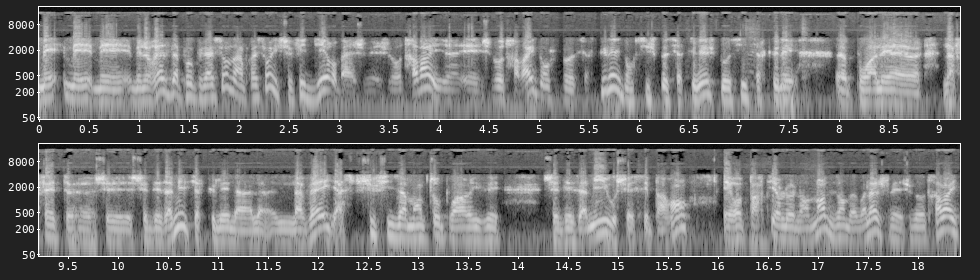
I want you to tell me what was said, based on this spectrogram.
Mais, mais, mais, mais le reste de la population, on a l'impression il suffit de dire bah, je, vais, je vais au travail. Et je vais au travail, donc je peux circuler. Donc si je peux circuler, je peux aussi circuler euh, pour aller euh, la fête euh, chez, chez des amis, circuler la, la, la veille, à suffisamment tôt pour arriver chez des amis ou chez ses parents et repartir le lendemain en disant ben voilà je vais je vais au travail.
